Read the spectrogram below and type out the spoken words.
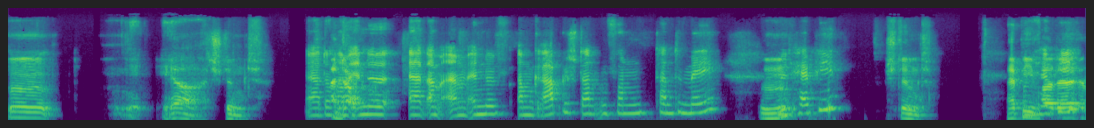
Mh, mm, ja, stimmt. Er hat doch also, am Ende, er hat am, am Ende am Grab gestanden von Tante May mhm. mit Happy. Stimmt. Happy, war, Happy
